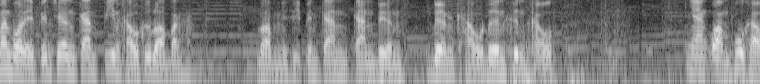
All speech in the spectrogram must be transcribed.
มันบอดเป็นเชิงการปีนเขาคือรอบบางหันรอบนี้สิเป็นการการเดินเดินเขาเดินขึ้นเขายางอ้อมภูเขา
